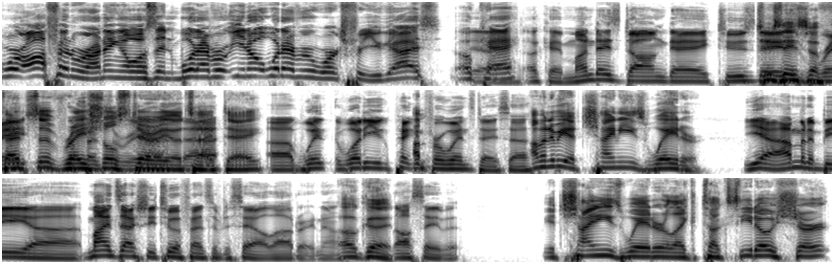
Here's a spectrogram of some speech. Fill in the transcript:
we're off and running. I wasn't whatever you know. Whatever works for you guys. Okay. Yeah, Okay. Monday's Dong Day. Tuesday's, Tuesday's offensive racial offensive, stereotype day. Uh, Wed- what are you picking for Wednesday, Seth? I'm gonna be a Chinese waiter. Yeah, I'm gonna be. Uh, mine's actually too offensive to say out loud right now. Oh, good. I'll save it. Be a Chinese waiter, like tuxedo shirt,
